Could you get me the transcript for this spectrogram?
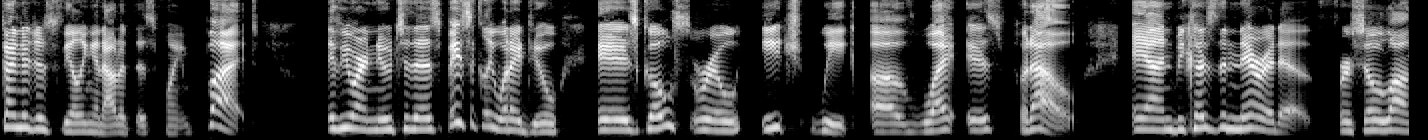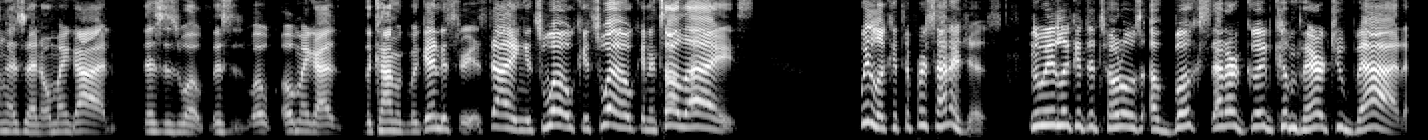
kind of just feeling it out at this point. But if you are new to this, basically what I do is go through each week of what is put out and because the narrative for so long has been, oh my God, this is woke, this is woke, oh my God, the comic book industry is dying, it's woke, it's woke, and it's all lies. We look at the percentages. We look at the totals of books that are good compared to bad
